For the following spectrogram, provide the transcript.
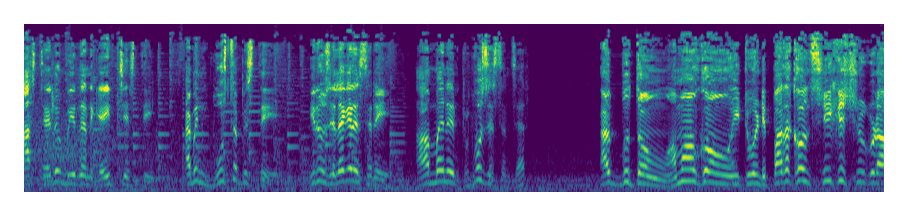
ఆ స్టైల్లో మీరు నన్ను గైడ్ చేస్తే ఐ మీన్ బూస్టప్ ఇస్తే ఈరోజు ఎలాగైనా సరే ఆ అమ్మాయి నేను ప్రపోజ్ చేస్తాను సార్. అద్భుతం అమోఘం ఇటువంటి పథకం శ్రీకృష్ణుడు కూడా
